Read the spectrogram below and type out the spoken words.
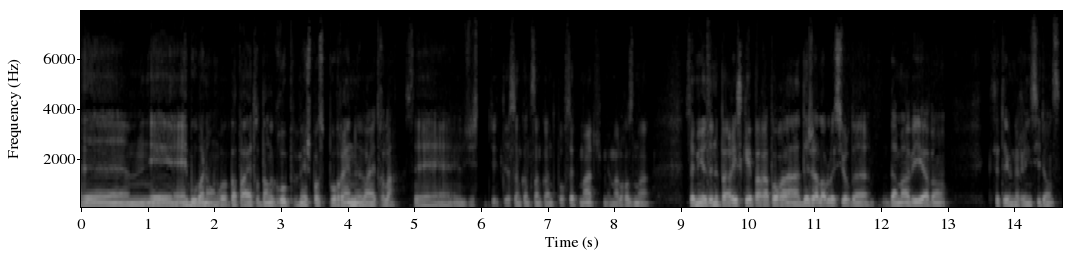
Euh, et, et Bouba, non, on va pas être dans le groupe, mais je pense pour Rennes, va être là. C'est juste j'étais 50-50 pour cette match, mais malheureusement, c'est mieux de ne pas risquer par rapport à déjà la blessure de, dans ma vie avant, que c'était une réincidence.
